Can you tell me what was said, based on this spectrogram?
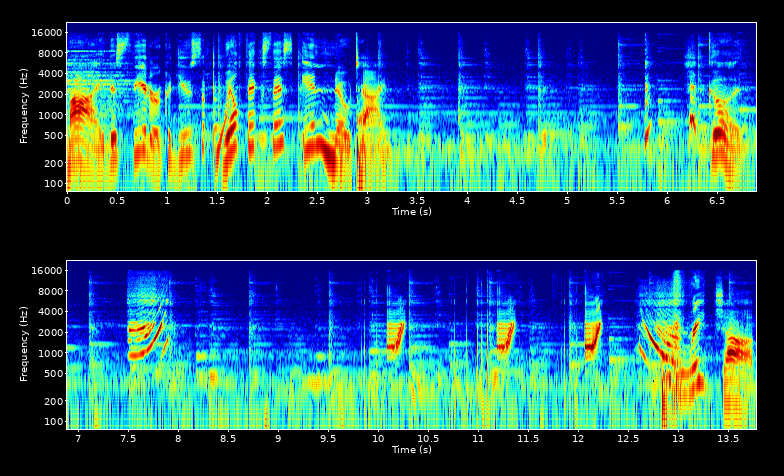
my, this theater could use some. We'll fix this in no time. Good. Great job.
